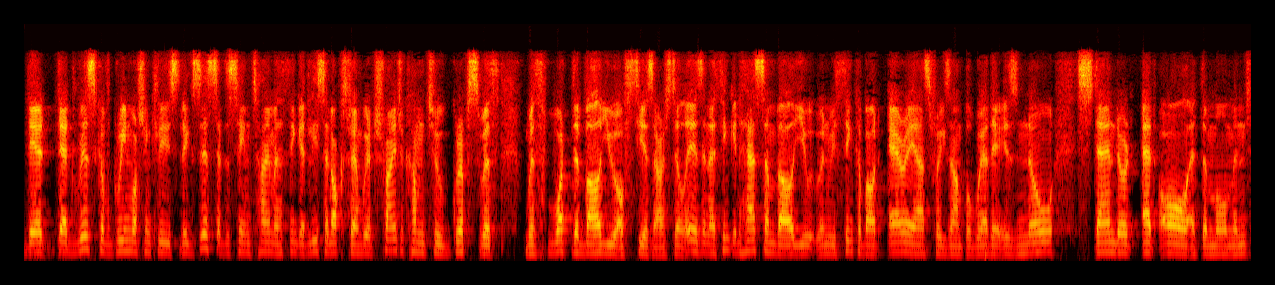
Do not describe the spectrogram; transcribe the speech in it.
that, that risk of greenwashing clearly still exists. At the same time, I think at least at Oxfam, we're trying to come to grips with, with what the value of CSR still is. And I think it has some value when we think about areas, for example, where there is no standard at all at the moment,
